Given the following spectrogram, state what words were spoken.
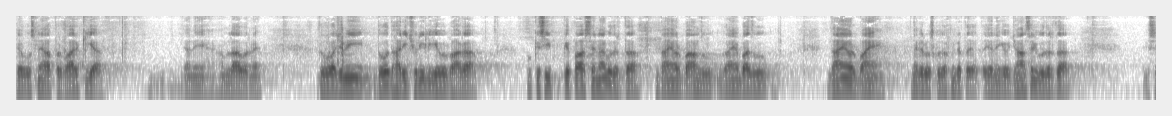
جب اس نے آپ پر وار کیا یعنی حملہ آور نے، تو وہ اجمی دو دھاری چھری لیے ہوئے بھاگا۔ وہ کسی کے پاس سے نہ گزرتا، دائیں اور بازو، دائیں بازو، دائیں اور بائیں نگر اس کو زخمی کرتا جاتا۔ یعنی کہ جہاں سے بھی گزرتا، اس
